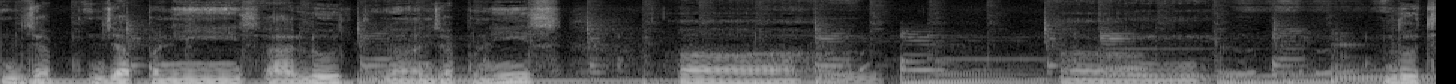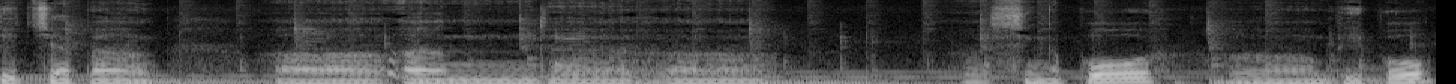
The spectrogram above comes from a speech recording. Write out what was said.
Jap- Japanese, uh, uh, Japanese uh, um, looted Japan uh, and uh, uh, Singapore people.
